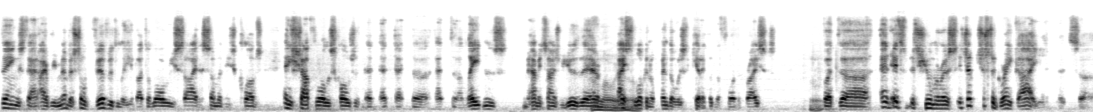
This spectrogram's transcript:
things that I remember so vividly about the Lower East Side and some of these clubs. And he shopped for all his clothes at at at, uh, at uh, Leighton's. I mean, how many times were you there? Hello, I used to look in the window as a kid. I couldn't afford the prices. Hmm. But uh, and it's it's humorous. It's just, just a great guy. It's uh,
